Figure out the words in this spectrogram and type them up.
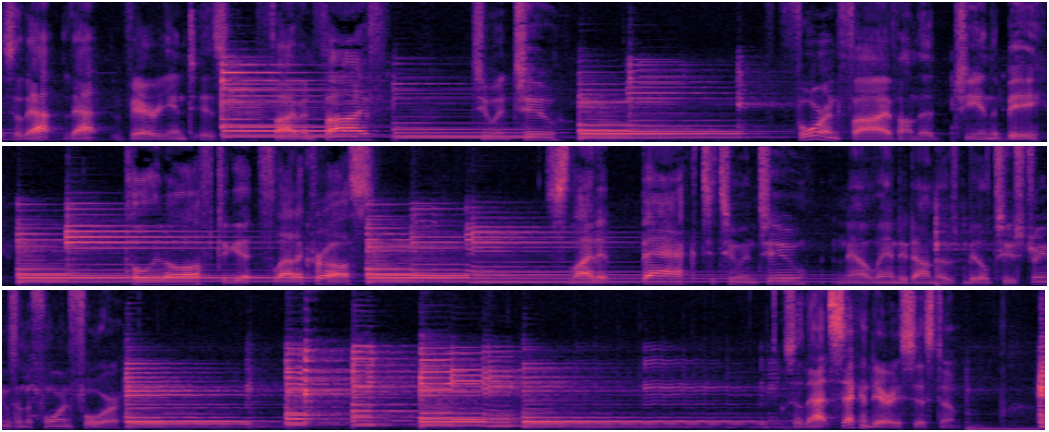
So that that variant is five and five, two and two, four and five on the G and the B. Pull it off to get flat across. Slide it back to two and two, now landed on those middle two strings on the four and four. So that secondary system. I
